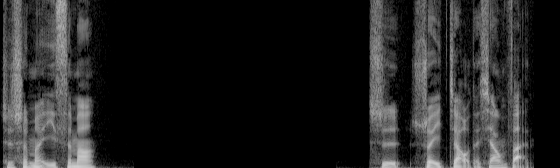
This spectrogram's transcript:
是什么意思吗？是睡觉的相反。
